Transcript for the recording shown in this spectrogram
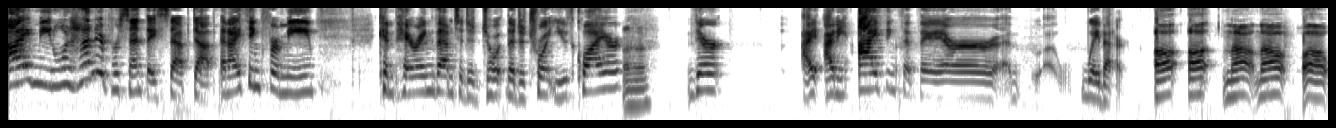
I mean, 100% they stepped up, and I think for me, comparing them to Detroit, the Detroit Youth Choir, Uh-huh. they're, I, I mean, I think that they're uh, way better. Uh, uh, no, no. Uh,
